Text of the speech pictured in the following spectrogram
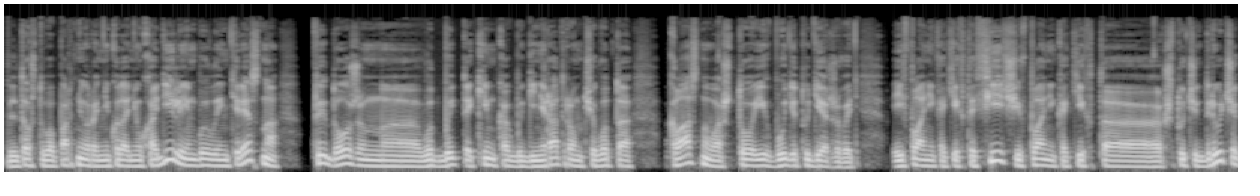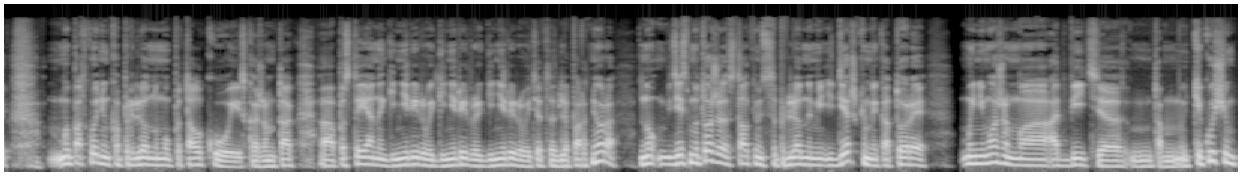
для того, чтобы партнеры никуда не уходили, им было интересно, ты должен э, вот быть таким как бы генератором чего-то классного, что их будет удерживать. И в плане каких-то фич, и в плане каких-то штучек-дрючек мы подходим к определенному потолку. И, скажем так, а, постоянно генерировать, генерировать, генерировать это для партнера. Но здесь мы тоже сталкиваемся с определенными издержками, которые мы не можем а, отбить э, там, текущим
